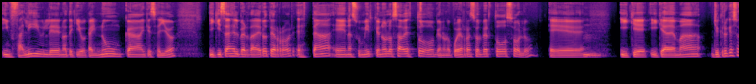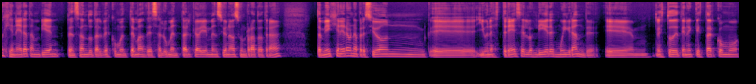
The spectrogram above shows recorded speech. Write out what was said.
infalible, no te equivocáis nunca, qué sé yo. Y quizás el verdadero terror está en asumir que no lo sabes todo, que no lo puedes resolver todo solo. Eh, mm. y, que, y que además, yo creo que eso genera también, pensando tal vez como en temas de salud mental que había mencionado hace un rato atrás, también genera una presión eh, y un estrés en los líderes muy grande. Eh, esto de tener que estar como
